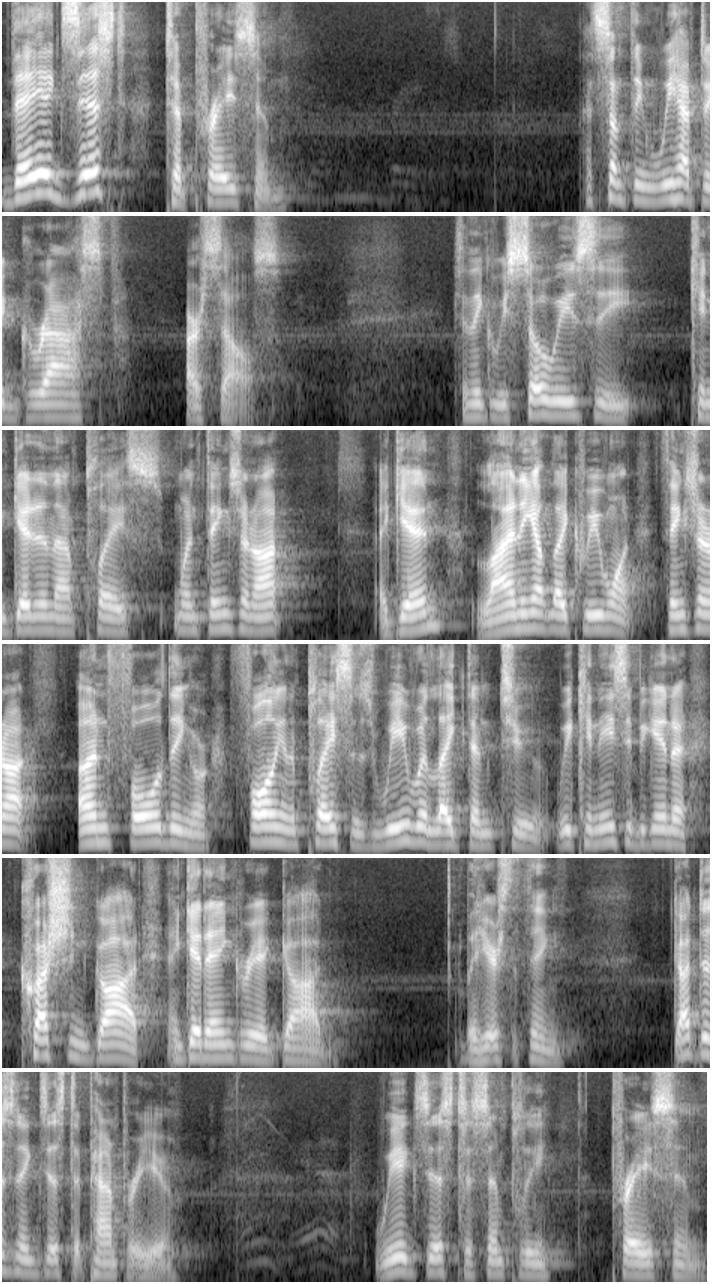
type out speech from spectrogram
they exist to praise Him. That's something we have to grasp ourselves. I think we so easily can get in that place when things are not, again, lining up like we want. Things are not unfolding or falling into places we would like them to. We can easily begin to question God and get angry at God. But here's the thing God doesn't exist to pamper you, we exist to simply praise Him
